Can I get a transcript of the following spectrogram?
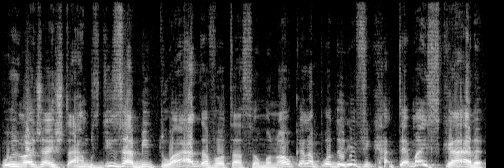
por nós já estarmos desabituados à votação manual, que ela poderia ficar até mais cara,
